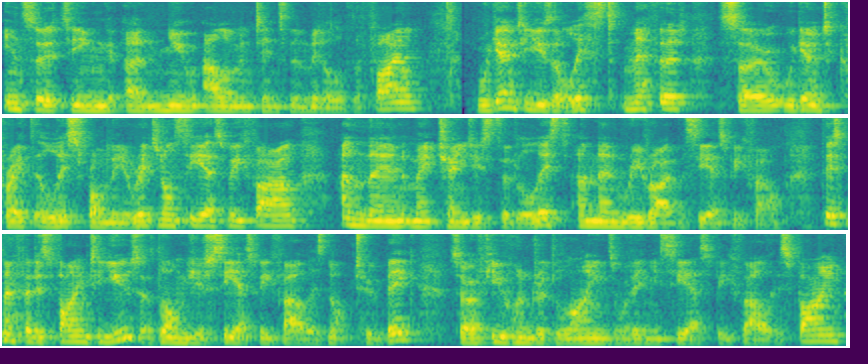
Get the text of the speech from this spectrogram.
inserting a new element into the middle of the file. We're going to use a list method, so we're going to create a list from the original CSV file and then make changes to the list and then rewrite the CSV file. This method is fine to use as long as your CSV file is not too big, so a few hundred lines within your CSV file is fine.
